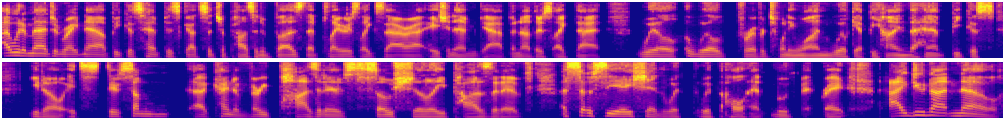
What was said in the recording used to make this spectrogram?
I would imagine right now because hemp has got such a positive buzz that players like Zara, H and M, Gap, and others like that will will Forever Twenty One will get behind the hemp because you know, it's there's some uh, kind of very positive, socially positive association with with the whole hemp movement, right? I do not know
